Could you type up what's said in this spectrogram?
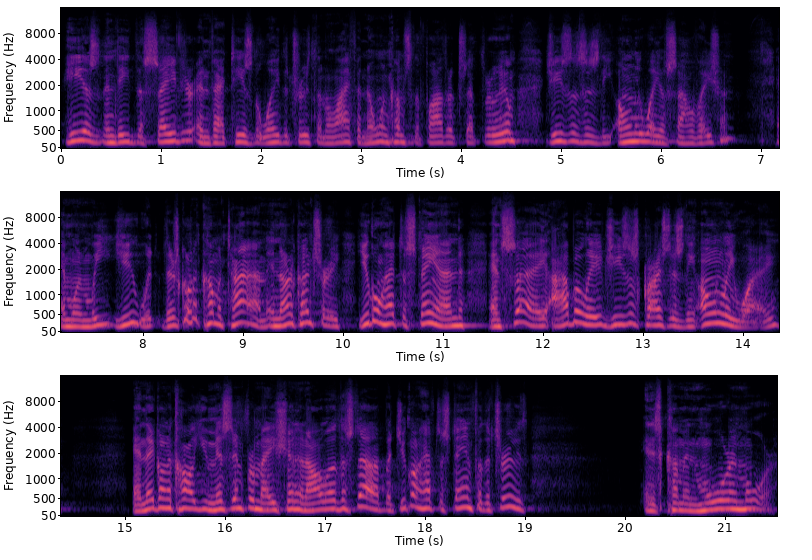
He is indeed the Savior. In fact, He is the way, the truth, and the life, and no one comes to the Father except through Him. Jesus is the only way of salvation. And when we, you, there's going to come a time in our country, you're going to have to stand and say, I believe Jesus Christ is the only way. And they're going to call you misinformation and all other stuff, but you're going to have to stand for the truth and it's coming more and more,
